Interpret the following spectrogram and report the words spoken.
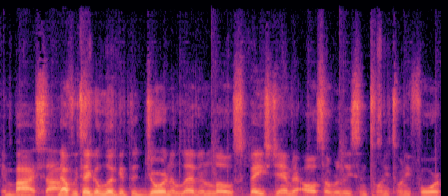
and by size. Now, if we take a look at the Jordan 11 Low Space Jam that also released in 2024,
